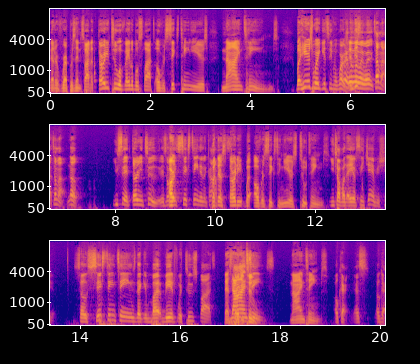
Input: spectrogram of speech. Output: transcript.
that have represented. So out of 32 available slots over 16 years, nine teams. But here's where it gets even worse. wait, wait, this- wait, wait, wait. Time out, time out. No. You said 32. There's only right. 16 in the conference. but there's 30, but over 16 years, two teams. You talking about the AFC Championship. So 16 teams that can bid for two spots. That's nine 32. teams. Nine teams. Okay, that's okay.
